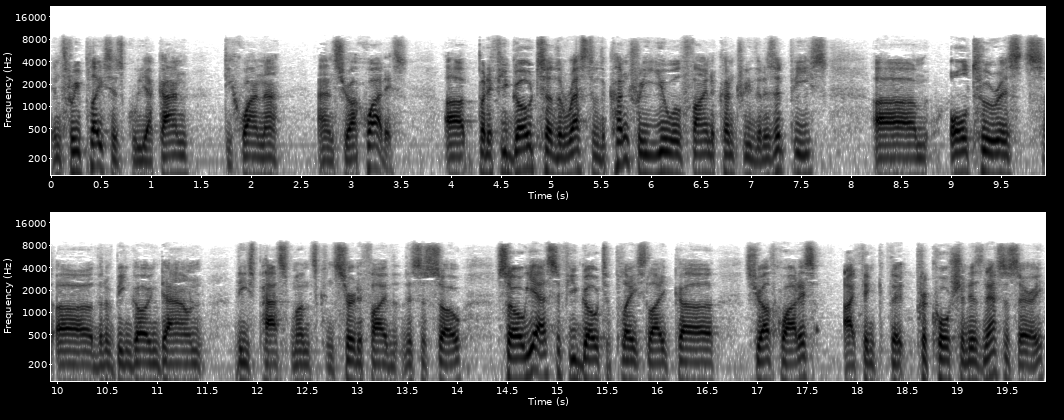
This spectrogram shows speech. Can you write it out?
in three places, Culiacan, Tijuana, and Ciudad Juarez. Uh, but if you go to the rest of the country, you will find a country that is at peace. Um, all tourists uh, that have been going down these past months can certify that this is so. So yes, if you go to a place like uh, Ciudad Juarez, I think that precaution is necessary,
